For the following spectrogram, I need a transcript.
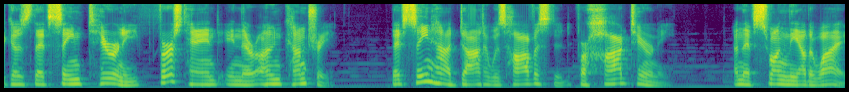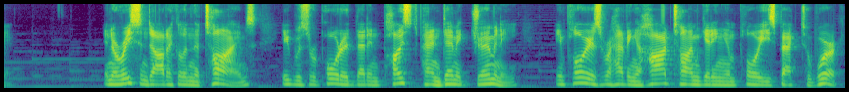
Because they've seen tyranny firsthand in their own country. They've seen how data was harvested for hard tyranny, and they've swung the other way. In a recent article in The Times, it was reported that in post pandemic Germany, employers were having a hard time getting employees back to work,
